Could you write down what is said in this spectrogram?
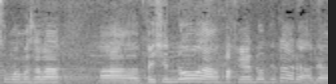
cuma masalah uh, fashion doang, pakaian doang. Kita ada ada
